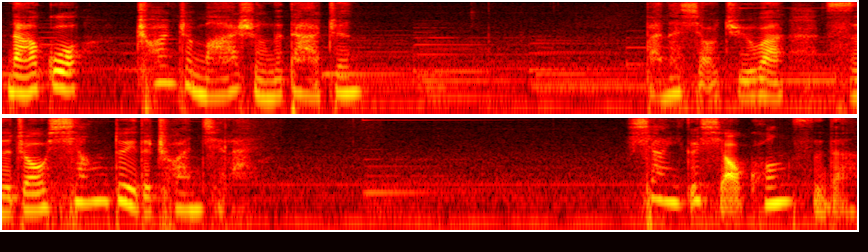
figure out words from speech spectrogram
拿过穿着麻绳的大针，把那小菊碗四周相对的穿起来，像一个小筐似的。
